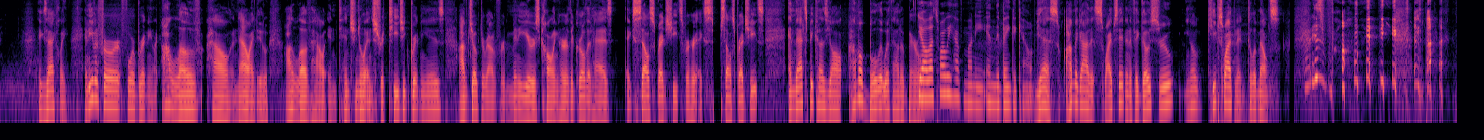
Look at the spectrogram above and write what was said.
Exactly. And even for for Brittany, like I love how now I do. I love how intentional and strategic Brittany is. I've joked around for many years calling her the girl that has Excel spreadsheets for her Excel spreadsheets. And that's because y'all, I'm a bullet without a barrel. Y'all, that's why we have money in the bank account. yes, I'm the guy that swipes it and if it goes through, you know, keep swiping it until it melts. What is wrong with you tonight?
